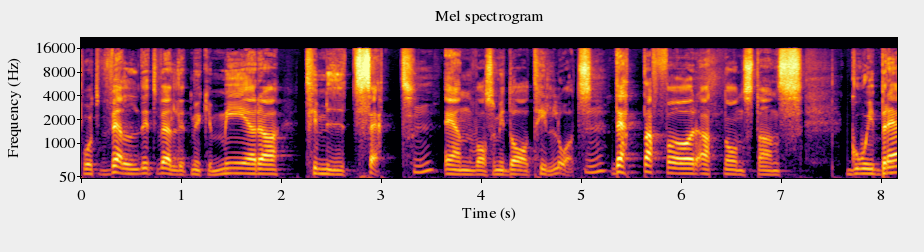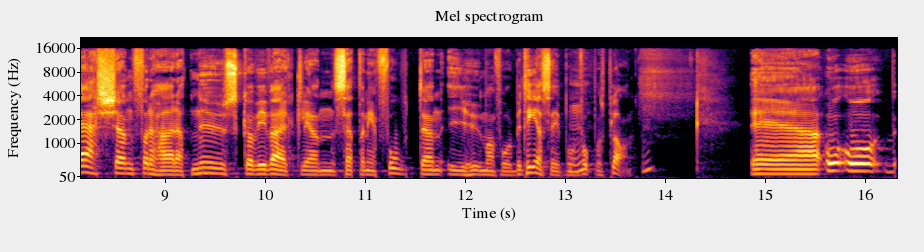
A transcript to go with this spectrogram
på ett väldigt, väldigt mycket mera timit sätt än vad som idag tillåts. Detta för att någonstans gå i bräschen för det här att nu ska vi verkligen sätta ner foten i hur man får bete sig på en fotbollsplan. Eh, och, och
